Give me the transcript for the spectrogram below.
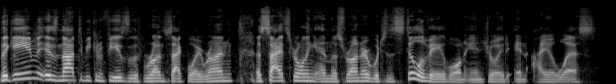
The game is not to be confused with Run Sackboy Run, a side scrolling endless runner, which is still available on Android and iOS.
